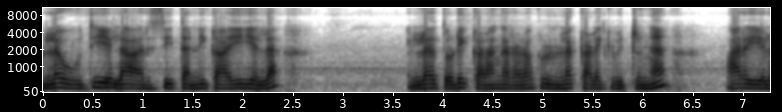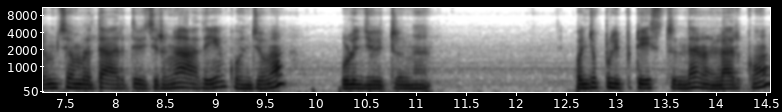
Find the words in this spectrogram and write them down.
நல்லா ஊற்றி எல்லாம் அரிசி தண்ணி காய் எல்லாம் எல்லாத்தோடையும் கலங்குற அளவுக்கு நல்லா கலக்கி விட்டுருங்க. அரை எலுமிச்சம்பழத்தை அறுத்து வச்சுருங்க. அதையும் கொஞ்சமாக புழிஞ்சு விட்டுருங்க. கொஞ்சம் புளிப்பு டேஸ்ட் இருந்தால் நல்லாயிருக்கும்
